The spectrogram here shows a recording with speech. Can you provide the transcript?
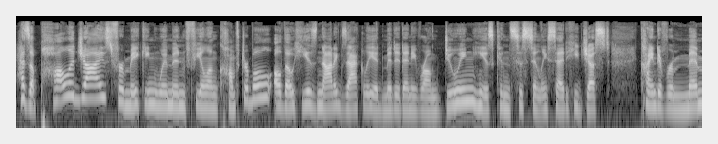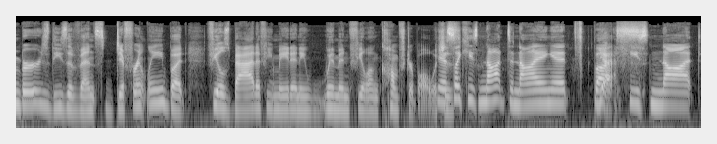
has apologized for making women feel uncomfortable, although he has not exactly admitted any wrongdoing. He has consistently said he just kind of remembers these events differently, but feels bad if he made any women feel uncomfortable. Which yeah, it's is like he's not denying it, but Yes. he's not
